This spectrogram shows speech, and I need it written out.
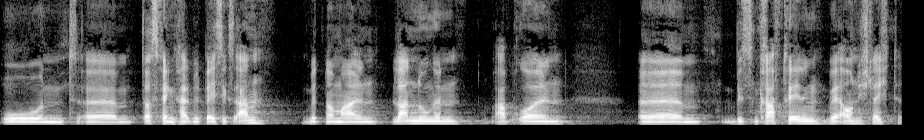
Und ähm, das fängt halt mit Basics an, mit normalen Landungen, Abrollen, ähm, ein bisschen Krafttraining wäre auch nicht schlecht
